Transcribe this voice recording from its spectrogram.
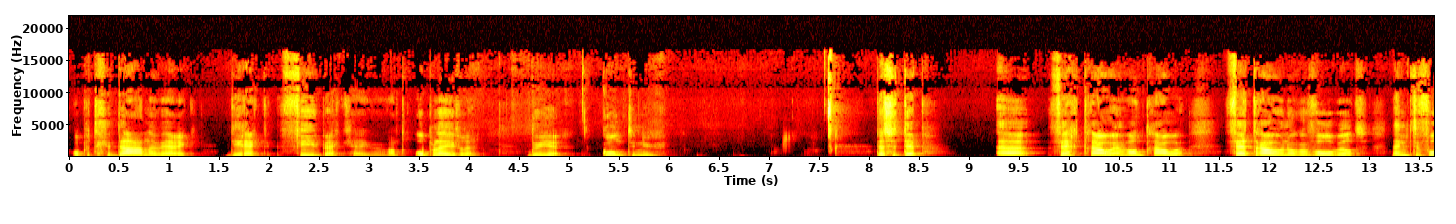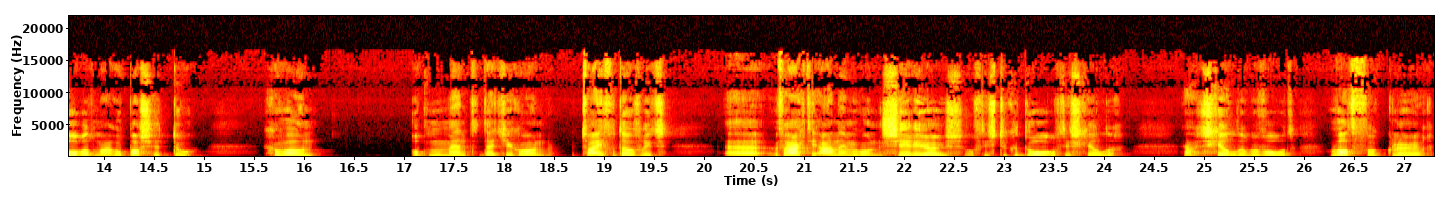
op het gedane werk direct feedback geven. Want opleveren doe je continu. Dat tip. Uh, vertrouwen en wantrouwen. Vertrouwen nog een voorbeeld. Nou, niet een voorbeeld, maar hoe pas je het toe? Gewoon op het moment dat je gewoon twijfelt over iets, uh, vraagt die aannemer gewoon serieus of die stukken door of die schilder. Ja, schilder bijvoorbeeld. Wat voor kleur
